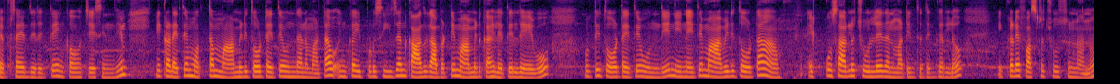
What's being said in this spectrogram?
లెఫ్ట్ సైడ్ తిరిగితే ఇంకా వచ్చేసింది. ఇక్కడైతే మొత్తం మామిడి తోట అయితే ఉందన్నమాట. ఇంకా ఇప్పుడు సీజన్ కాదు కాబట్టి మామిడికాయలు అయితే లేవు. ఉట్టి తోట అయితే ఉంది. నేనైతే మామిడి తోట ఎక్కువ సార్లు చూడలేదన్నమాట ఇంత దగ్గరలో. ఇక్కడే ఫస్ట్ చూస్తున్నాను.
